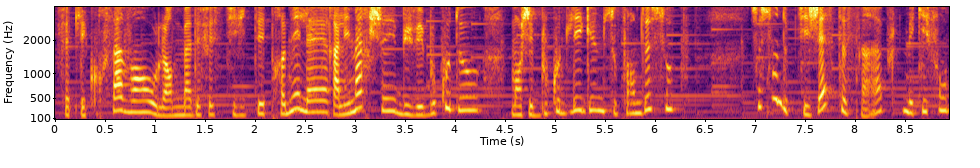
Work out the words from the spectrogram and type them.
Faites les courses avant, au lendemain des festivités, prenez l'air, allez marcher, buvez beaucoup d'eau, mangez beaucoup de légumes sous forme de soupe. Ce sont de petits gestes simples, mais qui font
